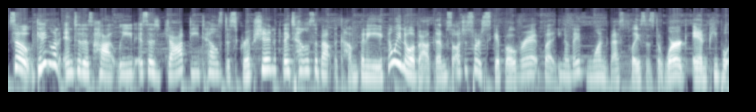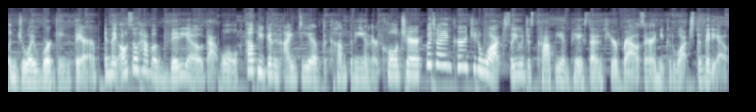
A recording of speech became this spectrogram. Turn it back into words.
So getting on into this hot lead, it says job details description. They tell us about the company and we know about them. So I'll just sort of skip over it. But you know, they've won best places to work and people enjoy working there. And they also have a video that will help you get an idea of the company and their culture, which I encourage you to watch. So you would just copy and paste that into your browser and you could watch the video.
